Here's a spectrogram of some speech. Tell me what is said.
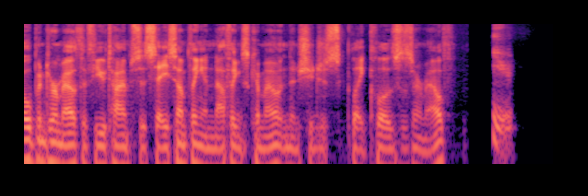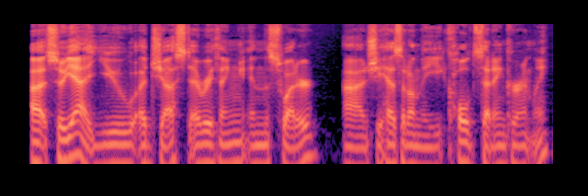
opened her mouth a few times to say something and nothing's come out, and then she just like closes her mouth. Cute. Uh, so yeah, you adjust everything in the sweater. Uh, she has it on the cold setting currently.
